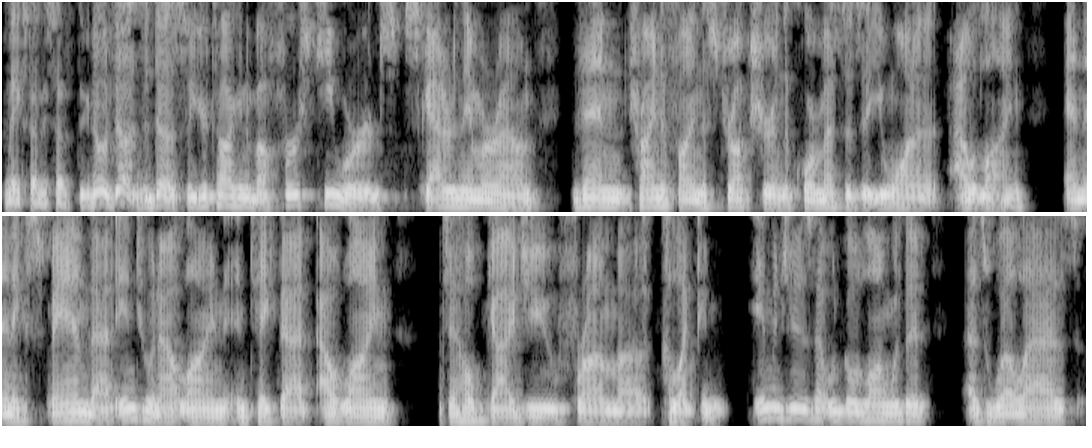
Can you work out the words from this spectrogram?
makes any sense to you. No, it does. It does. So you're talking about first keywords, scattering them around, then trying to find the structure and the core message that you want to outline, and then expand that into an outline and take that outline to help guide you from uh, collecting images that would go along with it, as well as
